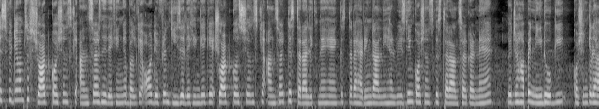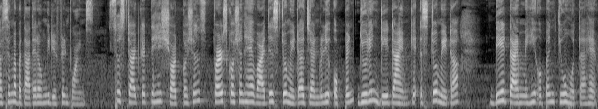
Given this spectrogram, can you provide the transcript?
इस वीडियो में हम सिर्फ़ शॉर्ट क्वेश्चंस के आंसर्स नहीं देखेंगे, बल्कि और डिफरेंट चीज़ें देखेंगे कि शॉर्ट क्वेश्चंस के आंसर किस तरह लिखने हैं, किस तरह हेडिंग डालनी है रीजनिंग क्वेश्चंस किस तरह आंसर करने हैं. तो जहाँ पे नीड होगी क्वेश्चन के लिहाज से मैं बताते रहूँगी डिफरेंट पॉइंट्स सो स्टार्ट करते हैं शॉर्ट क्वेश्चन फ़र्स्ट क्वेश्चन है why the stomata generally open during day time के स्टोमेटा डे टाइम में ही ओपन क्यों होता है?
